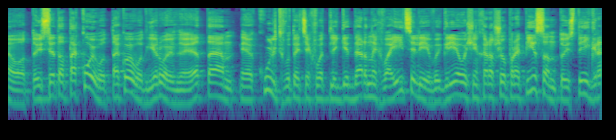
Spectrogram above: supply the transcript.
Вот. То есть это такой вот, такой вот герой. Это э, культ вот этих вот легендарных воителей в игре очень хорошо прописан. То есть ты играешь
